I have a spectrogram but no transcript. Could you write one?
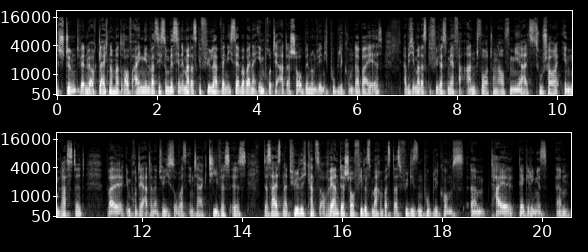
Stimmt, werden wir auch gleich nochmal drauf eingehen. Was ich so ein bisschen immer das Gefühl habe, wenn ich selber bei einer Impro-Theatershow bin und wenig Publikum dabei ist, habe ich immer das Gefühl, dass mehr Verantwortung auf mir als Zuschauerin lastet, weil Impro-Theater natürlich so was Interaktives ist. Das heißt, natürlich kannst du auch während der Show vieles machen, was das für diesen Publikumsteil, ähm, der gering ist, ähm,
